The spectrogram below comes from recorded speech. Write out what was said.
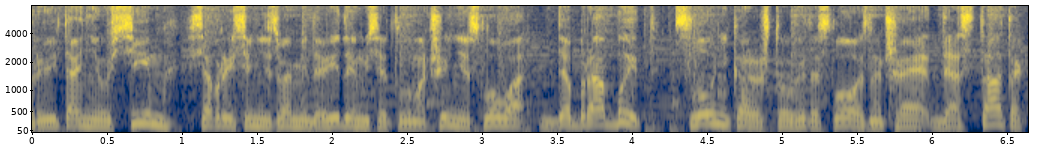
Прывітанне ўсім сябры сёння з вами даведаемся тлумачэнне слова дабрабыт слоўнік кажа што гэта слово азначае дастатак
